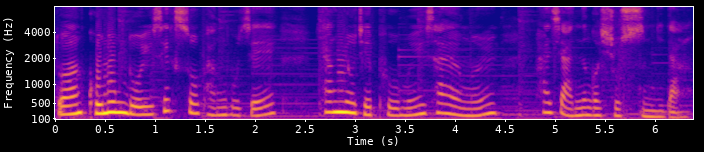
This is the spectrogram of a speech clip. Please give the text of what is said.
또한 고농도의 색소 방부제, 향료 제품의 사용을 하지 않는 것이 좋습니다.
